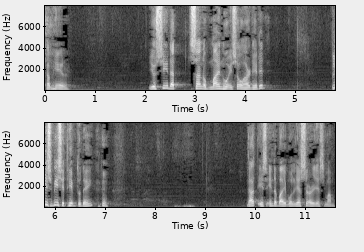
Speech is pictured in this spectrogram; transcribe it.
Come here. You see that son of mine who is so hard-headed? Please visit him today. That is in the Bible. Yes, sir. Yes, ma'am.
